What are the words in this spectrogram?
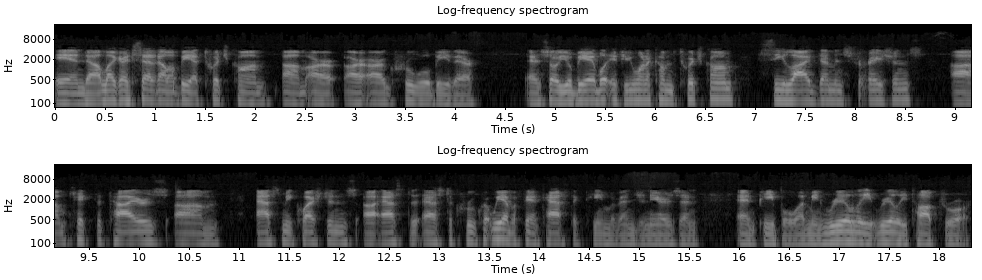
And uh, like I said, I'll be at TwitchCon. Um, our, our, our crew will be there, and so you'll be able, if you want to come to TwitchCon, see live demonstrations, um, kick the tires, um, ask me questions, uh, asked the, ask the crew. We have a fantastic team of engineers and and people. I mean, really, really top drawer.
